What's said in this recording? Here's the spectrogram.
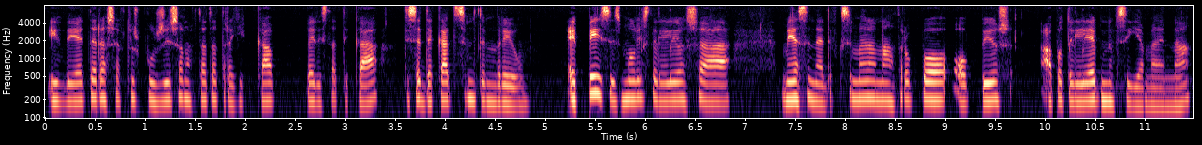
ιδιαίτερα σε αυτούς που ζήσαν αυτά τα τραγικά περιστατικά της 11η Σεπτεμβρίου. Επίσης, μόλις τελείωσα μία συνέντευξη με έναν άνθρωπο ο οποίος αποτελεί έμπνευση για μένα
